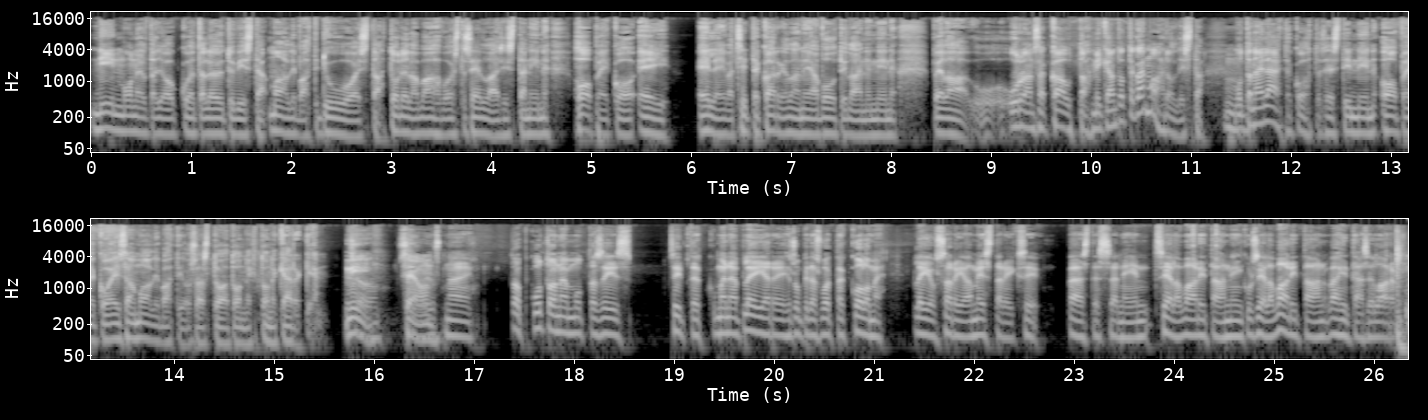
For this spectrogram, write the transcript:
niin monelta joukkueelta löytyvistä maalivahtiduoista, todella vahvoista sellaisista, niin HPK ei elleivät sitten Karjalainen ja Voutilainen niin pelaa uransa kautta, mikä on totta kai mahdollista. Mm. Mutta näin lähtökohtaisesti niin OPK ei saa maalivahtiosastoa tonne, tonne kärkeen. Niin, se on. Se on. Just näin. Top kutonen, mutta siis sitten kun mennään playereihin, sun pitäisi voittaa kolme playoff-sarjaa mestariksi päästessä, niin siellä vaaditaan, niin kuin siellä vaaditaan vähintään se larmi.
